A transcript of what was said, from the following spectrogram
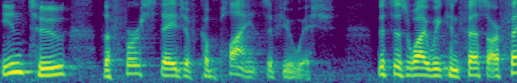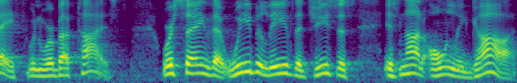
into the first stage of compliance, if you wish. This is why we confess our faith when we're baptized. We're saying that we believe that Jesus is not only God,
